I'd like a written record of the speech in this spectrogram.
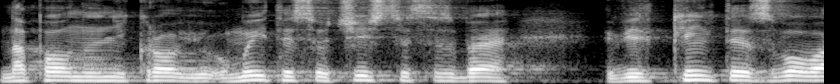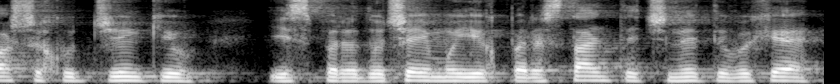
наповнені кров'ю, умийтеся, очистите себе, відкиньте зло ваших учинків і з перед очей моїх перестаньте чинити лихе,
